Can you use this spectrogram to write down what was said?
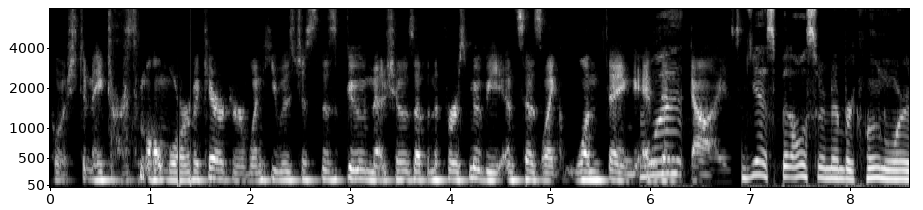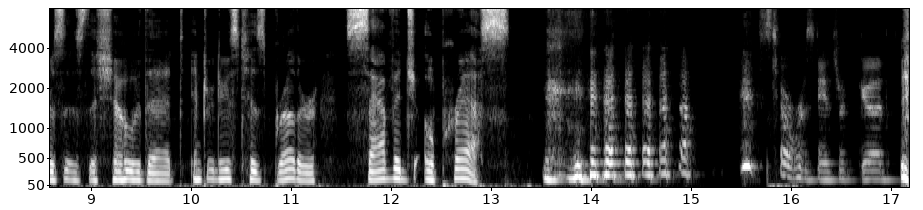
push to make Darth Maul more of a character when he was just this goon that shows up in the first movie and says like one thing and then dies. Yes, but also remember Clone Wars is the show that introduced his brother, Savage Oppress. Star Wars names are good.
